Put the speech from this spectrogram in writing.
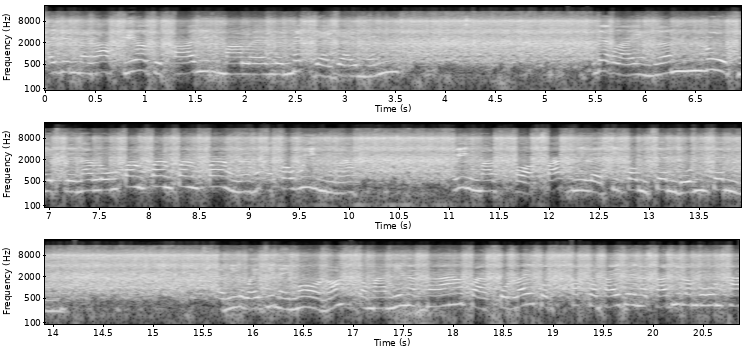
ได้ยินไหมคะเที่ยวสุดท้ายนี่มาแรงเลยเม็ดใหญ่ ๆ เหมือน เลยนะลงปั้งปั้งปั้งปั้งนะแล้วก็วิ่งมาวิ่งมาถอดปลั๊กนี่แหละที่ต้มเส้นบุญเส้น อันนี้ไว้ที่ในหม้อเนาะประมาณนี้นะคะ ฝากกดไลค์กดซับสไครต์ด้วยนะคะ ที่ลำพูนค่ะ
